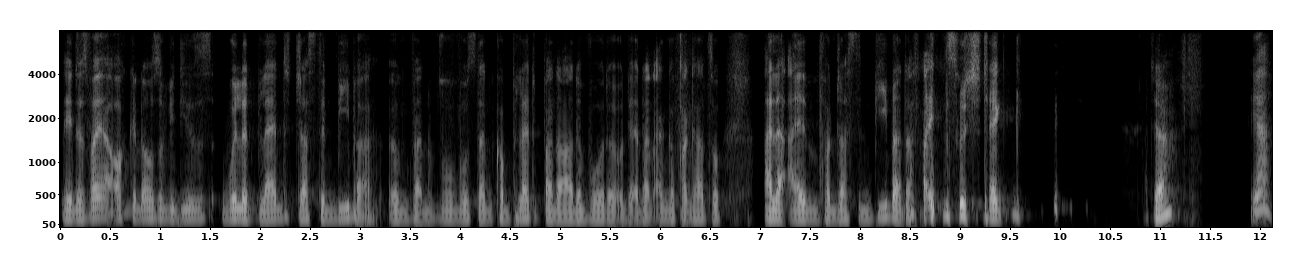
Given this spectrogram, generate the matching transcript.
Nee, das war ja auch genauso wie dieses Will It Blend Justin Bieber irgendwann, wo es dann komplett Banane wurde und er dann angefangen hat, so alle Alben von Justin Bieber da reinzustecken. Hat er? Ja,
